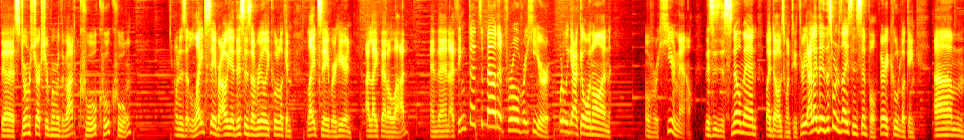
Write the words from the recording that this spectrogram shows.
the storm structure Boomer the Bot. Cool, cool, cool. What is it? Lightsaber. Oh yeah, this is a really cool looking lightsaber here, and I like that a lot. And then I think that's about it for over here. What do we got going on over here now? This is the Snowman by Dogs123. I like that this one's nice and simple, very cool looking. Um,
